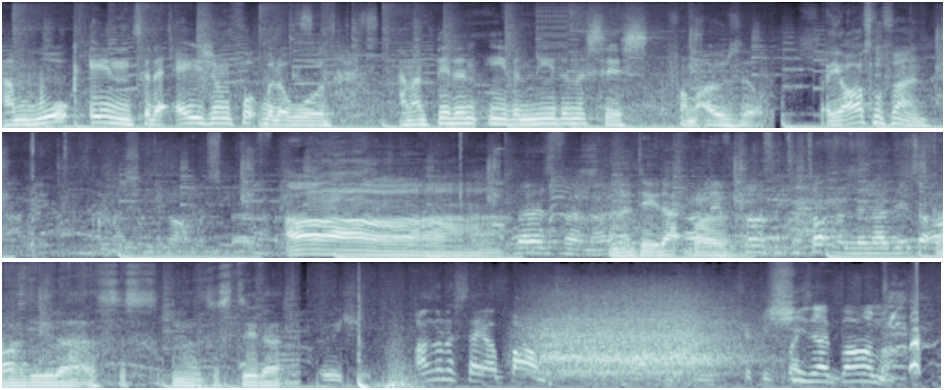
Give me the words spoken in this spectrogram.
and walk into the Asian Football Awards, and I didn't even need an assist from Ozil. Are you an Arsenal fan? Oh, Spurs fan, gonna do that, bro. closer to Tottenham than I do to Gonna do that. Let's just, gonna just do that. I'm gonna say Obama. She's Obama.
